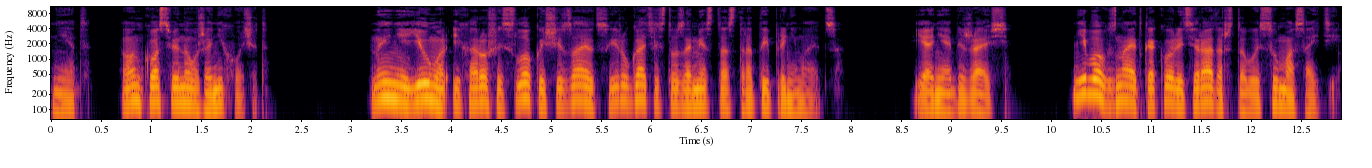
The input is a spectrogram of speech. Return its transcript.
Нет, он косвенно уже не хочет. Ныне юмор и хороший слог исчезают, и ругательства за место остроты принимаются. Я не обижаюсь. Не бог знает, какой литератор, чтобы с ума сойти.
